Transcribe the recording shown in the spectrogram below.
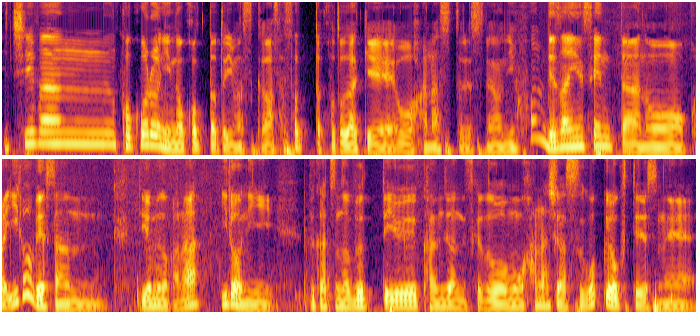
一番心に残ったと言いますか刺さったことだけを話すとですね日本デザインセンターのこれ色部さんって読むのかな？色に部活の部っていう感じなんですけどもう話がすごく良くてですね。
